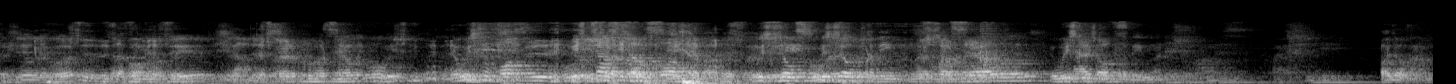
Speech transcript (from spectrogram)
31 de agosto, exatamente. Espero por Marcelo e com o Isco. Eu isto não posso. O isto já não O isto já o o perdi. Mas Marcelo. Eu isto já o perdi. Olha o Rames.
